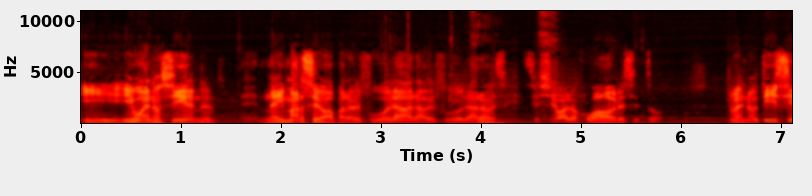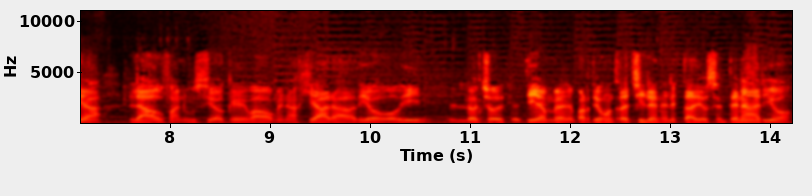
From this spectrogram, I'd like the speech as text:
Y, bueno, siguen. Neymar se va para el fútbol árabe, el fútbol árabe se, se lleva a los jugadores, esto no es noticia. La AUF anunció que va a homenajear a Diego Godín el 8 de septiembre en el partido contra Chile en el Estadio Centenario.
